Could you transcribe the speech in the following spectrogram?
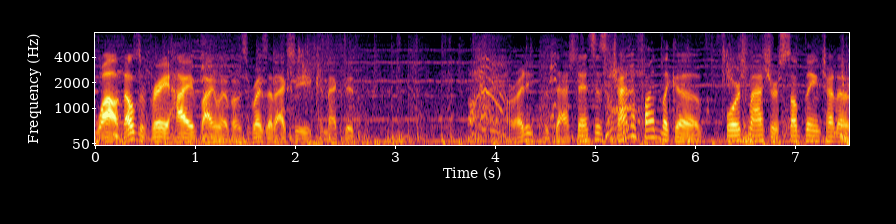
Wow, that was a very high Vine Whip. I'm surprised that actually connected. Alrighty, the dash dances. Trying to find like a force smash or something. Trying to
